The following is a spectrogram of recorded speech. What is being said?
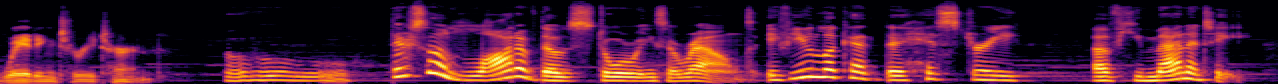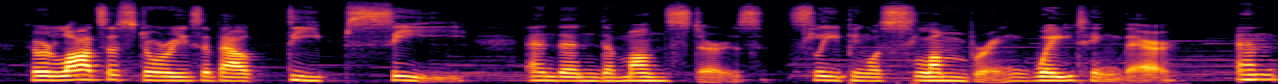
waiting to return. Oh, there's a lot of those stories around. If you look at the history of humanity, there are lots of stories about deep sea and then the monsters sleeping or slumbering, waiting there. And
